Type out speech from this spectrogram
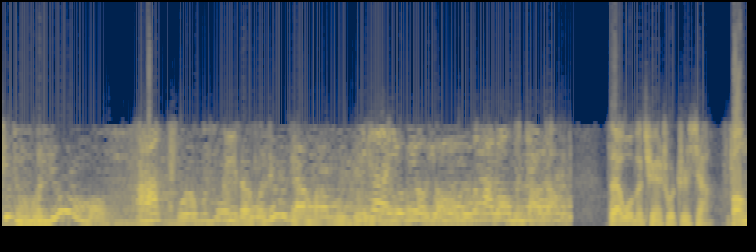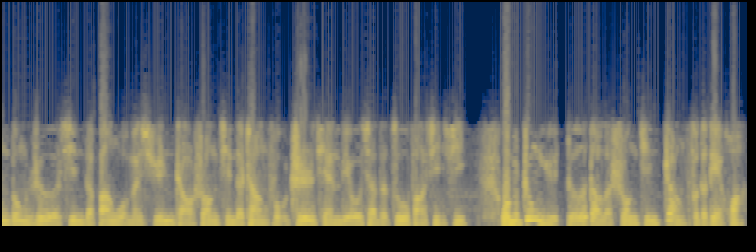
是这我留了吗？啊，我也不注意的，我留电话没你看看有没有？有没有？有的话帮我们找找。在我们劝说之下，房东热心的帮我们寻找双琴的丈夫之前留下的租房信息。我们终于得到了双琴丈夫的电话。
